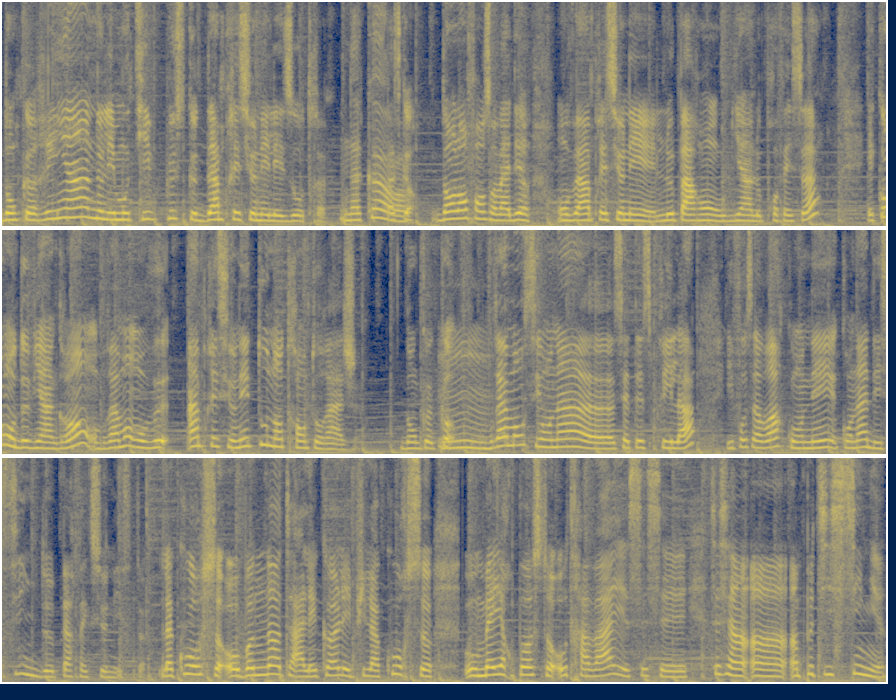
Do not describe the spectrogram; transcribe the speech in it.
Donc rien ne les motive plus que d'impressionner les autres. D'accord. Parce que dans l'enfance, on va dire, on veut impressionner le parent ou bien le professeur. Et quand on devient grand, vraiment, on veut impressionner tout notre entourage. Donc euh, Mm. vraiment, si on a euh, cet esprit-là, il faut savoir qu'on a des signes de perfectionniste. la course aux bonnes notes à l'école et puis la course au meilleur poste au travail, c'est un, un- un petit signe.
